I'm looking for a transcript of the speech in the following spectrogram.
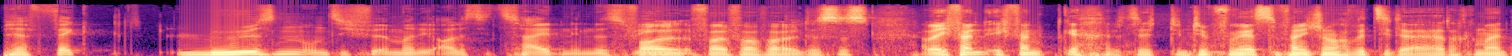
perfekt lösen und sich für immer die, alles die Zeit nehmen. Deswegen, Voll, voll, voll, voll. Das ist, aber ich fand, ich fand, den Tipp von gestern fand ich schon noch witzig. Da hat er doch gemeint,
